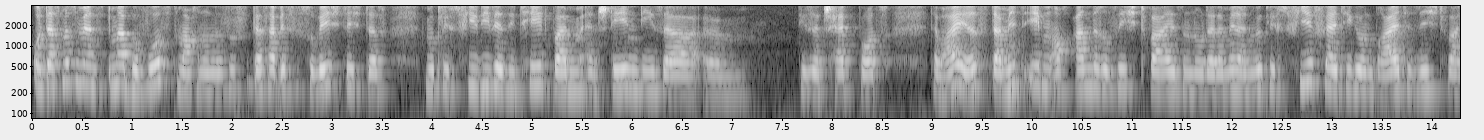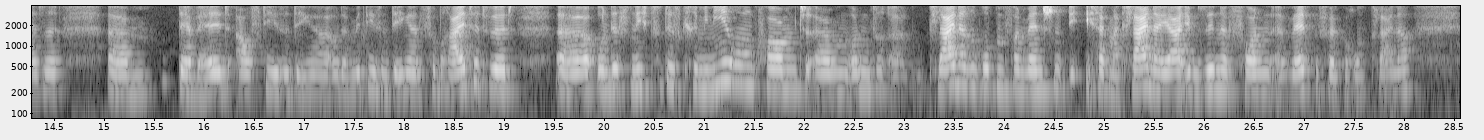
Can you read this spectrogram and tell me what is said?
und das müssen wir uns immer bewusst machen. Und ist, deshalb ist es so wichtig, dass möglichst viel Diversität beim Entstehen dieser, ähm, dieser Chatbots dabei ist, damit eben auch andere Sichtweisen oder damit eine möglichst vielfältige und breite Sichtweise ähm, der Welt auf diese Dinge oder mit diesen Dingen verbreitet wird äh, und es nicht zu Diskriminierung kommt ähm, und äh, kleinere Gruppen von Menschen, ich sag mal kleiner, ja, im Sinne von äh, Weltbevölkerung kleiner,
